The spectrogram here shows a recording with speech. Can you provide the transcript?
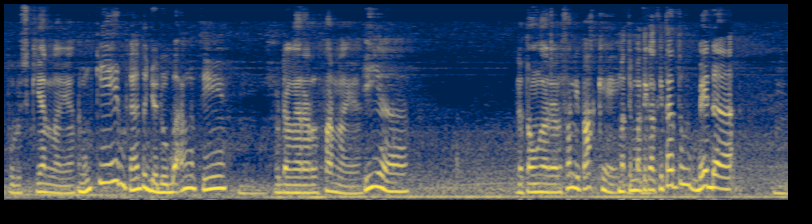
90 sekian lah ya. Mungkin karena itu jadul banget sih. Hmm. udah nggak relevan lah ya. Iya. Udah tau nggak relevan dipakai. Matematika kita tuh beda. Hmm.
